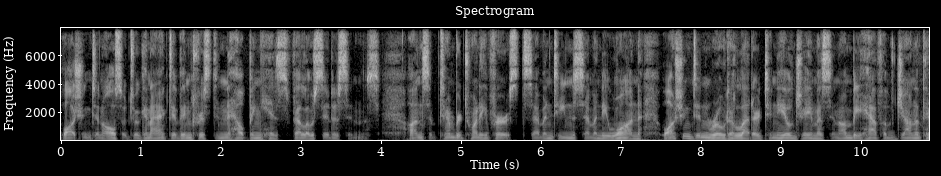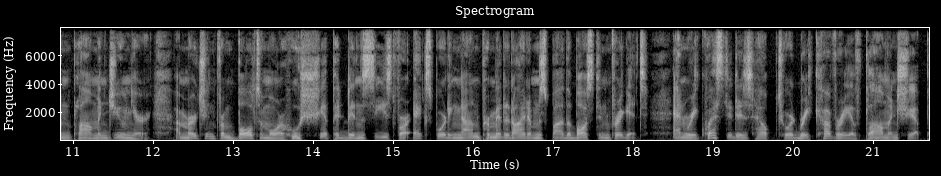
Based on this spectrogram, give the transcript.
Washington also took an active interest in helping his fellow citizens. On September 21, 1771, Washington wrote a letter to Neil Jameson on behalf of Jonathan Plowman, Jr., a merchant from Baltimore whose ship had been seized for exporting non-permitted items by the Boston frigate, and requested his help toward recovery of Plowman's ship.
